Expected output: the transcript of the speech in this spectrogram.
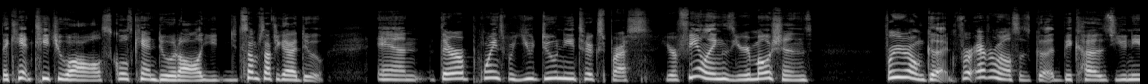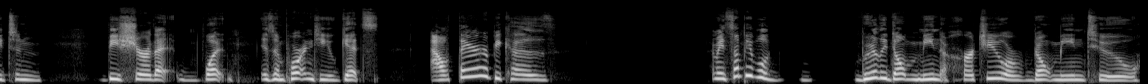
They can't teach you all. Schools can't do it all. You, some stuff you got to do. And there are points where you do need to express your feelings, your emotions for your own good, for everyone else's good, because you need to be sure that what is important to you gets out there because I mean, some people really don't mean to hurt you or don't mean to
